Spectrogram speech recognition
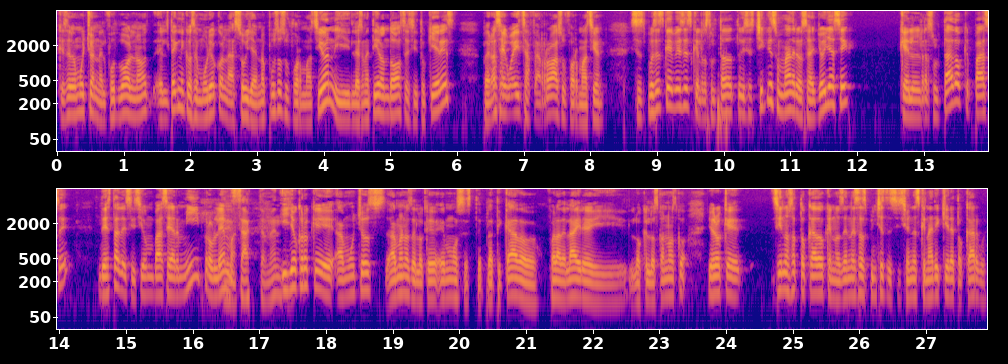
que se ve mucho en el fútbol, ¿no? El técnico se murió con la suya, no puso su formación y les metieron 12 si tú quieres, pero ese güey se aferró a su formación. Dices, pues es que hay veces que el resultado tú dices, chique su madre, o sea, yo ya sé que el resultado que pase de esta decisión va a ser mi problema. Exactamente. Y yo creo que a muchos, al menos de lo que hemos este, platicado fuera del aire y lo que los conozco, yo creo que sí nos ha tocado que nos den esas pinches decisiones que nadie quiere tocar, güey.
